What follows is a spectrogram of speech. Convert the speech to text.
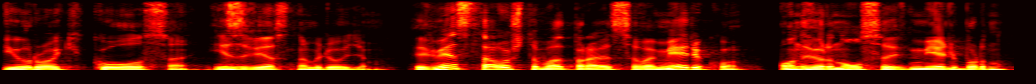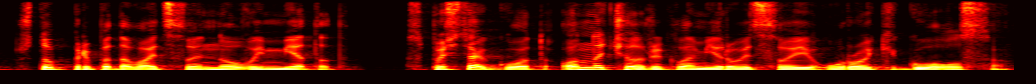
и уроки голоса известным людям. Вместо того, чтобы отправиться в Америку, он вернулся в Мельбурн, чтобы преподавать свой новый метод. Спустя год он начал рекламировать свои уроки голоса.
